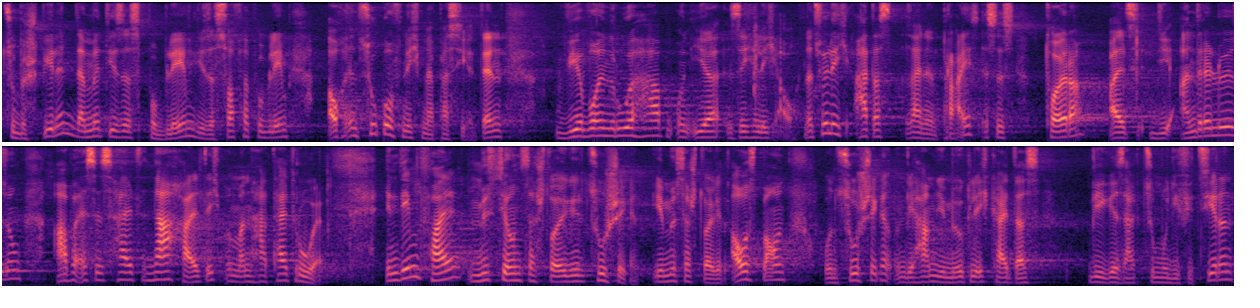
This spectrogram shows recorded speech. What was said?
zu bespielen, damit dieses Problem, dieses Softwareproblem auch in Zukunft nicht mehr passiert. Denn wir wollen Ruhe haben und ihr sicherlich auch. Natürlich hat das seinen Preis, es ist teurer als die andere Lösung, aber es ist halt nachhaltig und man hat halt Ruhe. In dem Fall müsst ihr uns das Steuergeld zuschicken. Ihr müsst das Steuergeld ausbauen und zuschicken und wir haben die Möglichkeit, das, wie gesagt, zu modifizieren,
